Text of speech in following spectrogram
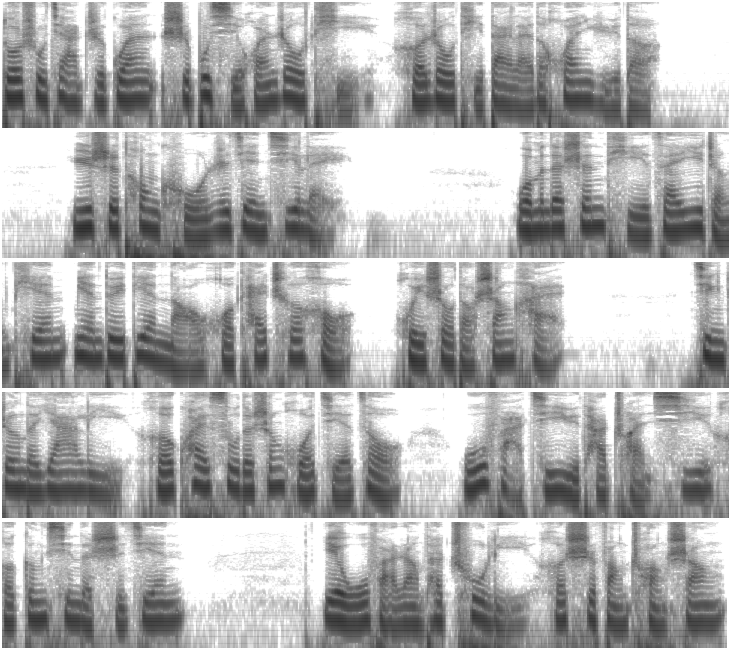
多数价值观是不喜欢肉体和肉体带来的欢愉的，于是痛苦日渐积累。我们的身体在一整天面对电脑或开车后会受到伤害。竞争的压力和快速的生活节奏无法给予他喘息和更新的时间，也无法让他处理和释放创伤。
